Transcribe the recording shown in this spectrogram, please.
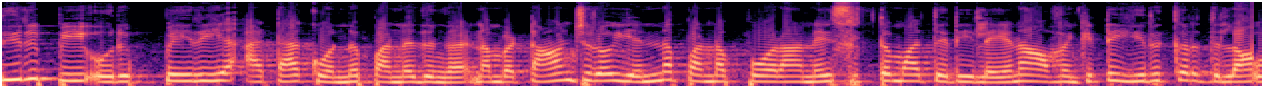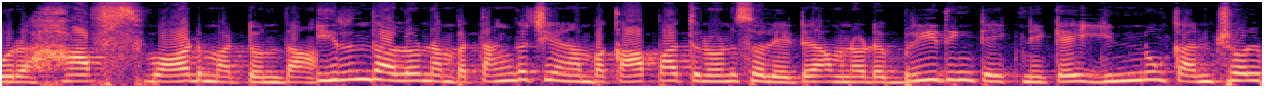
திருப்பி ஒரு பெரிய அட்டாக் ஒன்று பண்ணுதுங்க. நம்ம டான்ஜிரோ என்ன பண்ண போறானே சுத்தமா தெரியல. ஏன்னா அவன் கிட்ட இருக்கிறதுலாம் ஒரு ஹாஃப் ஸ்வாட் மட்டும்தான். இருந்தாலும் நம்ம தங்கச்சியை நம்ம காப்பாத்தணும்னு சொல்லிட்டு அவனோட பிரீதிங் டெக்னிக்கை இன்னும் கண்ட்ரோல்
